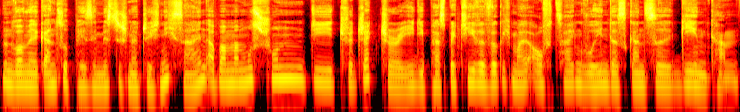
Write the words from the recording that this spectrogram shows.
Nun wollen wir ganz so pessimistisch natürlich nicht sein, aber man muss schon die Trajectory, die Perspektive wirklich mal aufzeigen, wohin das Ganze gehen kann.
